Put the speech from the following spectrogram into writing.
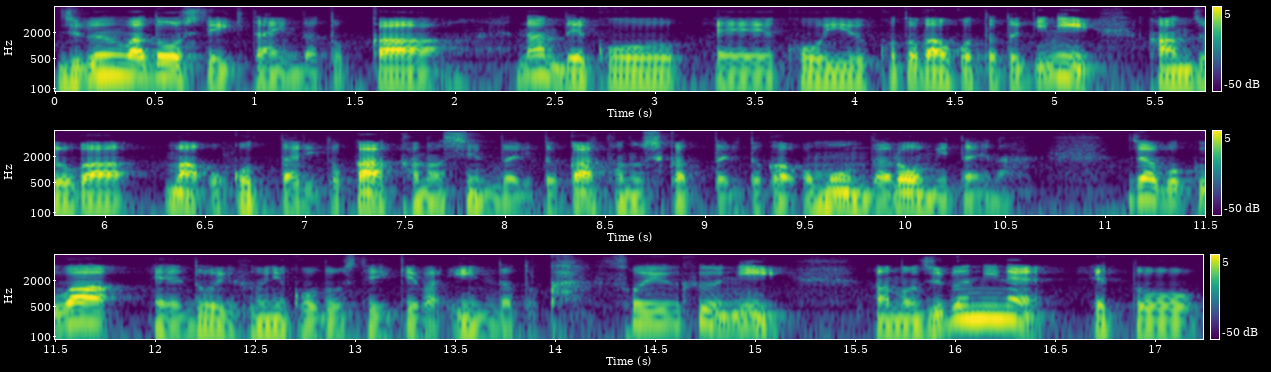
自分はどうしていきたいんだとか、なんでこう、えー、こういうことが起こった時に感情が、まあ、起こったりとか、悲しんだりとか、楽しかったりとか思うんだろうみたいな。じゃあ僕は、えー、どういう風に行動していけばいいんだとか、そういう風に、あの、自分にね、えっと、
